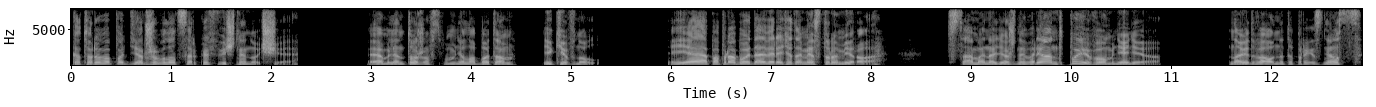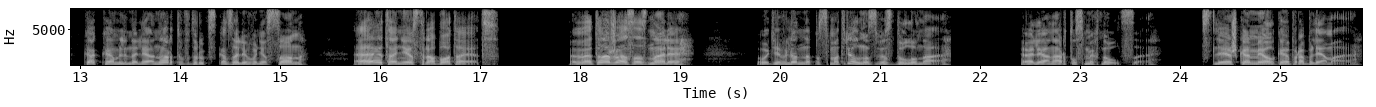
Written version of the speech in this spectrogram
которого поддерживала церковь Вечной Ночи. Эмлин тоже вспомнил об этом и кивнул. Я попробую доверить это мистеру Миру. Самый надежный вариант, по его мнению. Но едва он это произнес, как Эмлин и Леонард вдруг сказали в унисон «Это не сработает». «Вы тоже осознали?» Удивленно посмотрел на звезду Луна. Леонард усмехнулся. «Слишком мелкая проблема».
